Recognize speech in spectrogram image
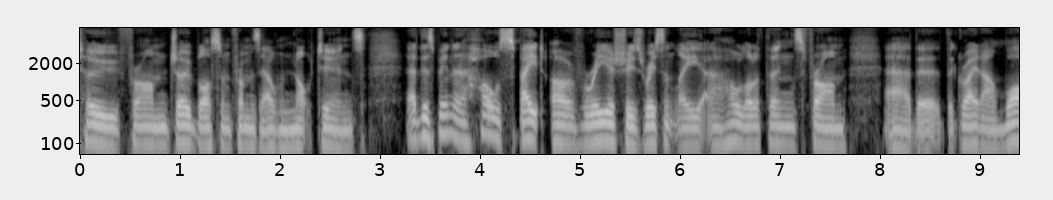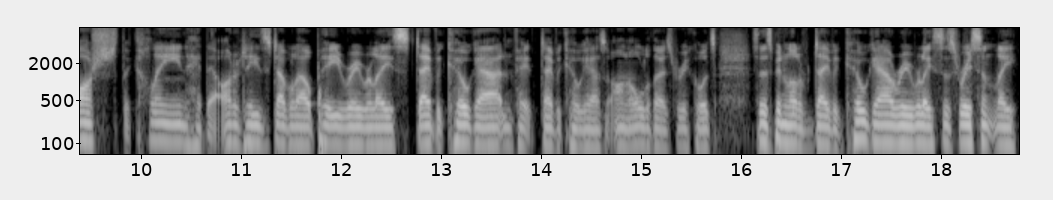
2 from Joe Blossom from his album Nocturnes. Uh, there's been a whole spate of reissues recently, a whole lot of things from uh, the, the Great Unwashed, The Clean, had their Oddities double LP re release, David Kilgour, in fact, David Kilgour's on all of those records. So there's been a lot of David Kilgour re releases recently.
